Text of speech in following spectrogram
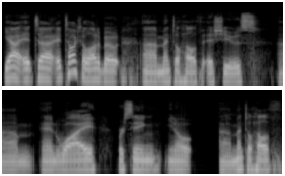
Yeah, it uh, it talked a lot about uh, mental health issues um, and why we're seeing you know uh, mental health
